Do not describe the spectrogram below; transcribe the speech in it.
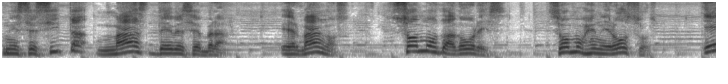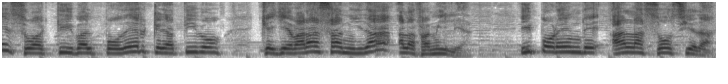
necesita, más debe sembrar. Hermanos, somos dadores, somos generosos. Eso activa el poder creativo que llevará sanidad a la familia y por ende a la sociedad.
